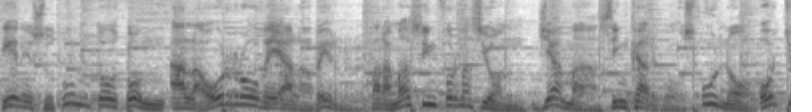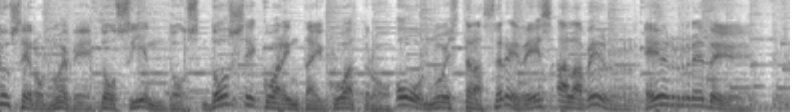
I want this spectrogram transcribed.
tiene su punto con Al Ahorro de Alaber. Para más información, llama sin cargos 1-809-212-44 o nuestras redes Alaber RD.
